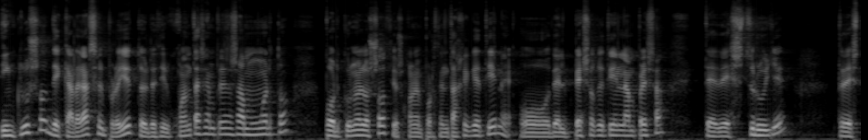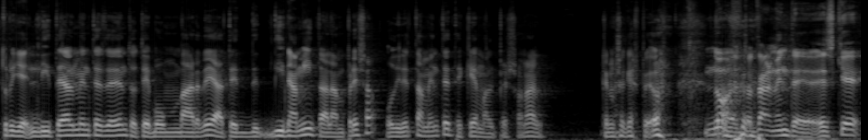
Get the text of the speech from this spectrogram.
incluso de cargarse el proyecto. Es decir, ¿cuántas empresas han muerto porque uno de los socios, con el porcentaje que tiene o del peso que tiene la empresa, te destruye? Te destruye literalmente desde dentro, te bombardea, te dinamita la empresa o directamente te quema el personal. Que no sé qué es peor. No, totalmente. Es que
